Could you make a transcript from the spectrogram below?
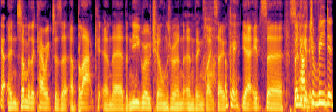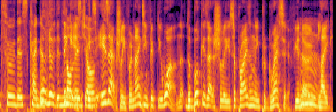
yeah. and some of the characters are, are black and they're the negro children and things like so Okay. yeah it's uh So you have again, to read it through this kind no, of The thing is, of. it's, actually for 1951. The book is actually surprisingly progressive. You know, Mm. like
